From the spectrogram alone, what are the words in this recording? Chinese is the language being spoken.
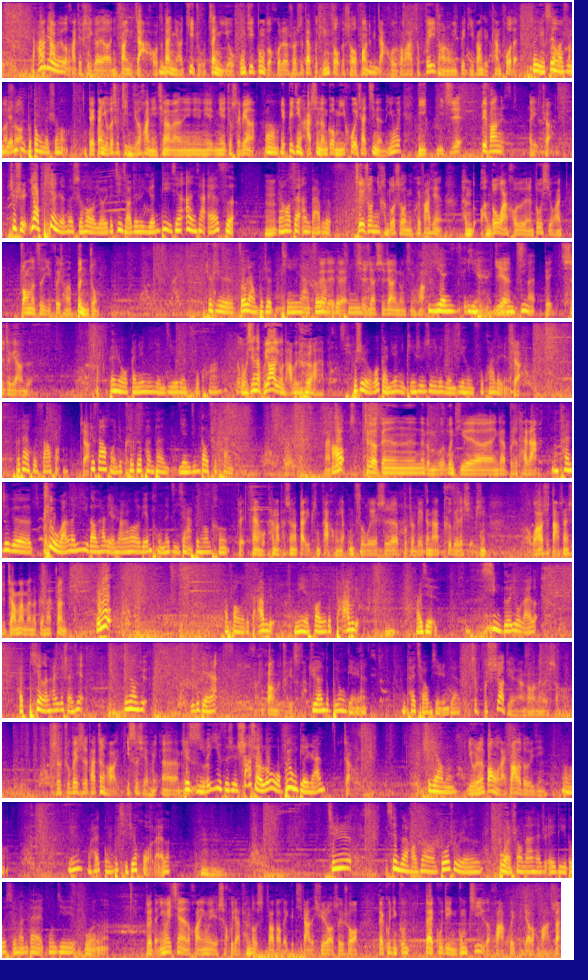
W 的话就是一个你放一个假猴子，但你要记住，在你有攻击动作或者说是在不停走的时候放这个假猴子的话，是非常容易被敌方给看破的。所以最好是原地不动的时候。对，但有的时候紧急的话，你千万你你你你也就随便了。嗯。因为毕竟还是能够。迷惑一下技能的，因为你你直接对方，哎，这就是要骗人的时候有一个技巧，就是原地先按一下 S，嗯，然后再按 W。所以说你很多时候你会发现，很多很多玩猴子的人都喜欢装的自己非常的笨重，就是走两步就停一下，走两步就停一下，是这样是这样一种情况。演演演技，哎，对，是这个样子。但是我感觉你演技有点浮夸。那我现在不要用 W 啊。不是，我感觉你平时是一个演技很浮夸的人，是啊，不太会撒谎，是啊，一撒谎就磕磕绊绊，眼睛到处看。好，这个跟那个问问题应该不是太大。你看这个 Q 完了 E 到他脸上，然后连捅他几下，非常疼。对，但我看到他身上带了一瓶大红药，因此我也是不准备跟他特别的血拼，我要是打算是这样慢慢的跟他转。哦，他放了个 W，你也放一个 W。嗯。而且，信哥又来了，还骗了他一个闪现，跟上去，一个点燃，啊，一棒子锤死他，居然都不用点燃，你太瞧不起人家了。这不需要点燃，刚刚那个时候，是除非是他正好一丝血没呃没就你的意思是杀小楼我不用点燃？这样，是这样吗？有人帮我来抓了都已经。哦，哎，我还拱不起这火来了。嗯嗯，其实。现在好像多数人不管上单还是 AD 都喜欢带攻击符文了。对的，因为现在的话，因为也是护甲穿透是遭到了一个极大的削弱，所以说带固定攻带固定攻击力的话会比较的划算。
